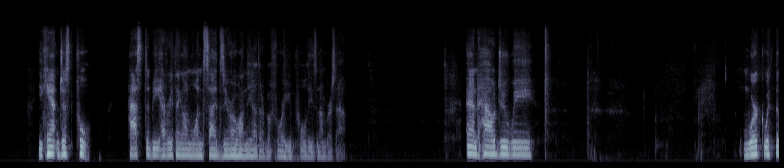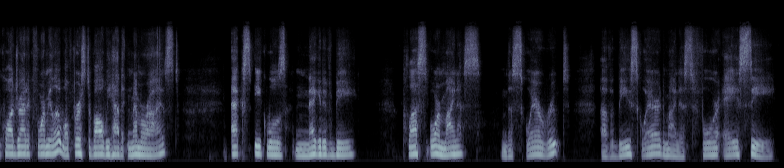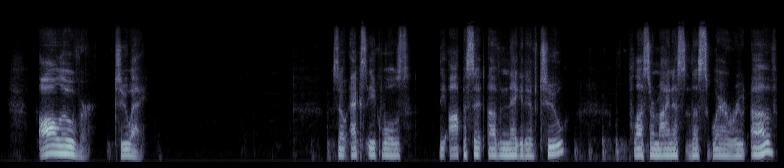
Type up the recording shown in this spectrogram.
you can't just pool has to be everything on one side, zero on the other before you pull these numbers out. And how do we work with the quadratic formula? Well, first of all, we have it memorized. x equals negative b plus or minus the square root of b squared minus 4ac all over 2a. So x equals the opposite of negative 2 plus or minus the square root of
